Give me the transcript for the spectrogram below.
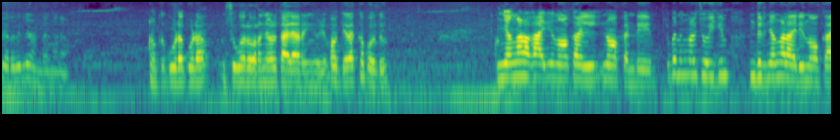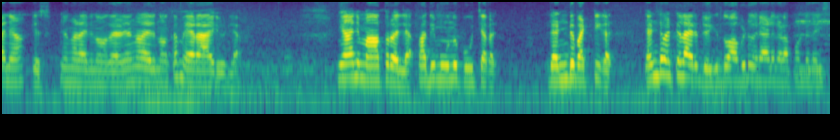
ചെറുതിലേ ഉണ്ട് അങ്ങനെ നമുക്ക് കൂടെ കൂടെ ഷുഗർ കുറഞ്ഞോട് തല ഇറങ്ങി വീഴും. ഓക്കെ അതൊക്കെ പോതു ഞങ്ങളെ കാര്യം നോക്കാൻ നോക്കണ്ടേ? ഇപ്പൊ നിങ്ങൾ ചോദിക്കും എന്തൊരു ഞങ്ങളാരും നോക്കാനാ? യെസ് ഞങ്ങളാരും നോക്കാനാ. ഞങ്ങളാരും നോക്കാൻ വേറെ ആരുമില്ല. ഞാൻ മാത്രമല്ല പതിമൂന്ന് പൂച്ചകൾ രണ്ട് പട്ടികൾ. രണ്ട് പട്ടികളാരും ചോദിക്കും തോ അവിടെ ഒരാൾ കിടപ്പുണ്ട് കൈസ്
